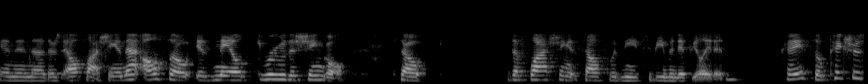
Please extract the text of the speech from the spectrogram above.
and then uh, there's L flashing. And that also is nailed through the shingle. So the flashing itself would need to be manipulated. Okay, so pictures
